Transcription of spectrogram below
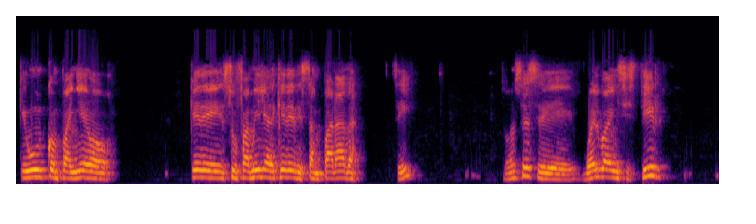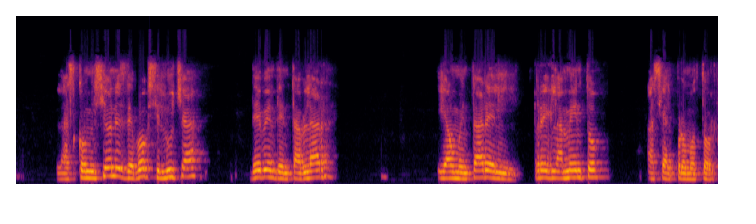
que un compañero quede, su familia quede desamparada, ¿sí? Entonces, eh, vuelvo a insistir, las comisiones de box y lucha deben de entablar y aumentar el reglamento hacia el promotor.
